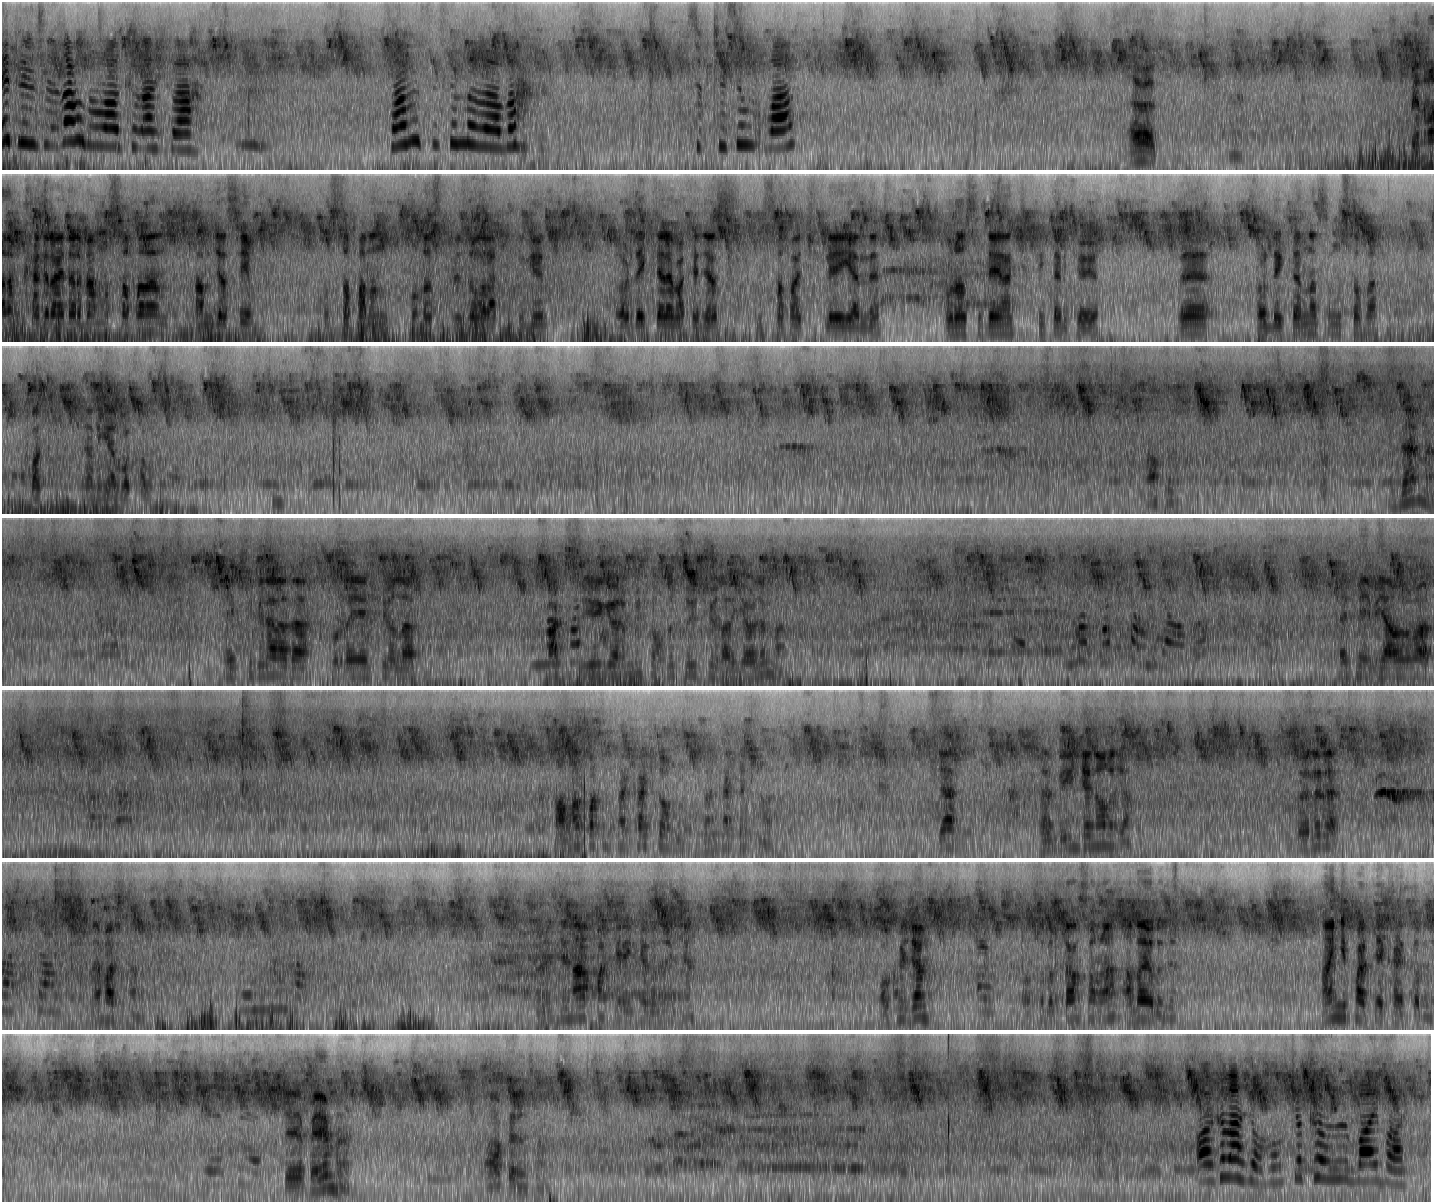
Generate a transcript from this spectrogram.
Hepinize selam arkadaşlar. Ben sizinle beraber sürprizim var. Evet. Benim adım Kadir Aydar, ben Mustafa'nın amcasıyım. Mustafa'nın burada sürprizi olarak bugün ördeklere bakacağız. Mustafa çiftliğe geldi. Burası Deyhan Çiftlikler Köyü. Ve ördekler nasıl Mustafa? Bak, yani gel bakalım. Nasıl? Güzel mi? Hepsi bir arada. Burada yaşıyorlar. Bak suyu görmüş oldu. Su içiyorlar. Gördün mü? Bunlar kaç tane yavru? Epey bir yavru var. Anlat bakayım sen kaç doğmuşsun? Sen kaç yaşındasın? Gel. Sen büyüyünce ne olacaksın? Söyle de. Baştan. Ne başkanı? Benim baştan. Önce ne yapmak gerekiyor bunun için? Okuyacaksın. Evet. Okuduktan sonra aday olacaksın. Hangi partiye kayıtlı olacaksın? CHP. CHP'ye mi? Aferin sana. 我看到小红，就唱句拜拜。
